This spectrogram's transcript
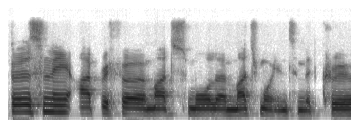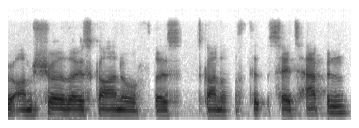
Personally, I prefer a much smaller, much more intimate crew. I'm sure those kind of those kind of th- sets happen,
